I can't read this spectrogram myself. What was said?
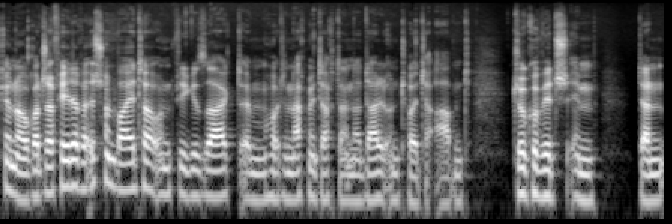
genau. Roger Federer ist schon weiter und wie gesagt, ähm, heute Nachmittag dann Nadal und heute Abend Djokovic im dann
